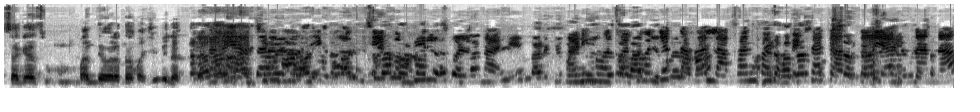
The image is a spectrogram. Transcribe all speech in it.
सगळ्याच मान्यवरांना माझी विनंती. आणि महत्वाचं म्हणजे दहा लाखांपेक्षा जास्त या रुग्णांना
